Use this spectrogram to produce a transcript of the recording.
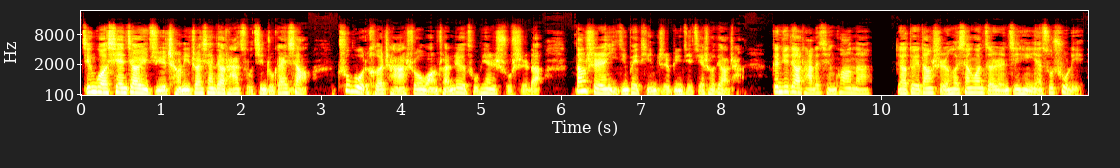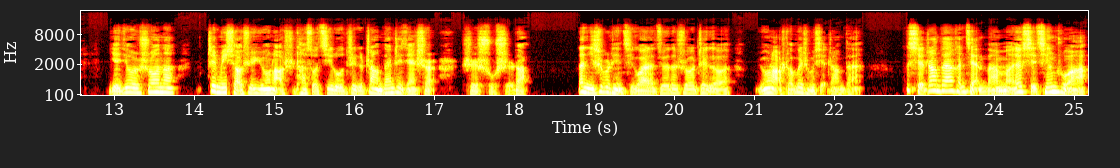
经过县教育局成立专项调查组进驻该校，初步核查说网传这个图片是属实的，当事人已经被停职并且接受调查。根据调查的情况呢，要对当事人和相关责任进行严肃处理。也就是说呢，这名小学语文老师他所记录的这个账单这件事儿是属实的。那你是不是挺奇怪的？觉得说这个语文老师他为什么写账单？那写账单很简单嘛，要写清楚啊，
